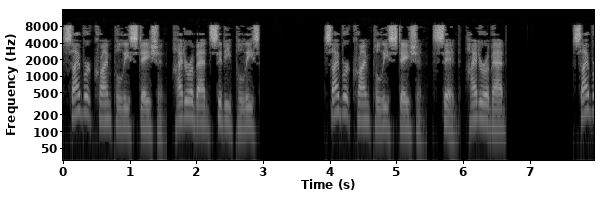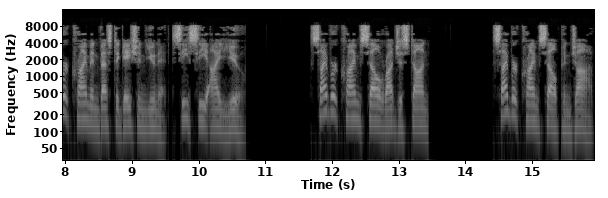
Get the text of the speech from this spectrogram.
Cyber Crime Police Station Hyderabad City Police. Cyber Crime Police Station CID Hyderabad. Cyber Crime Investigation Unit CCIU Cyber Crime Cell Rajasthan. Cyber Crime Cell Punjab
